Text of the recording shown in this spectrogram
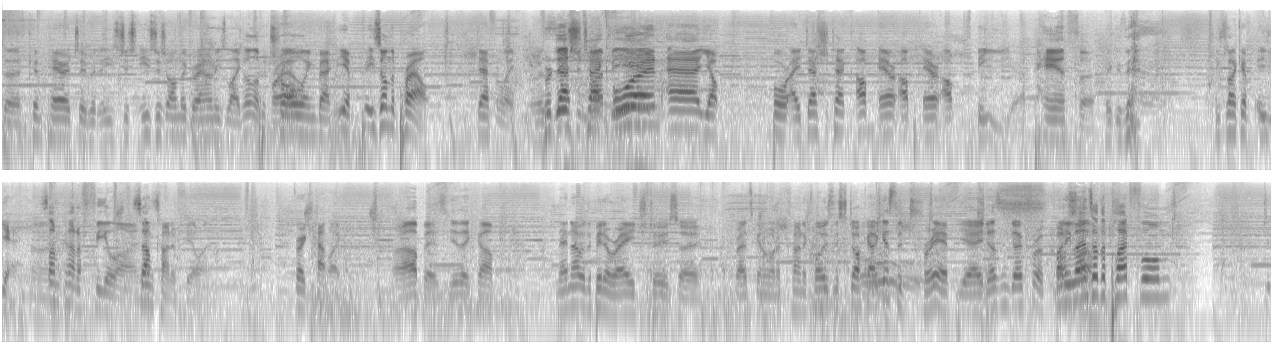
to compare it to, but he's just. He's just on the ground. He's like He's patrolling back. Yeah. He's on the prowl. Definitely. For dash attack or an. Uh, yep. For a dash attack up air up air up B. Panther. he's like a yeah. Some kind of feline. some kind of feline. Very cat-like. All right, up. Here they come. They know with a bit of rage too, so Brad's going to want to kind of close this stock out. He gets the trip, Yeah, he doesn't go for a but he lands on the platform. D-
